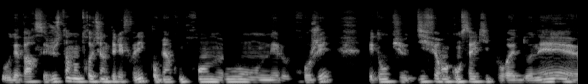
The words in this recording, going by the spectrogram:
Au départ, c'est juste un entretien téléphonique pour bien comprendre où on est le projet et donc différents conseils qui pourraient être donnés. Euh,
